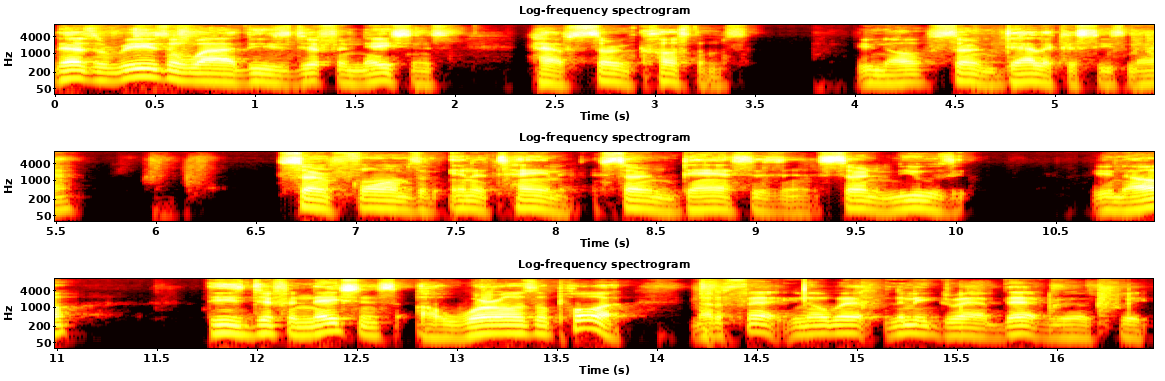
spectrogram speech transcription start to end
There's a reason why these different nations have certain customs, you know, certain delicacies, man. Certain forms of entertainment, certain dances and certain music, you know. These different nations are worlds apart. Matter of fact, you know what? Let me grab that real quick.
